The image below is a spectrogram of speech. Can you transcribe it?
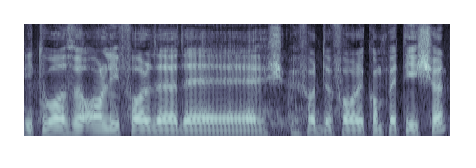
it was only for the, the for the for the competition,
